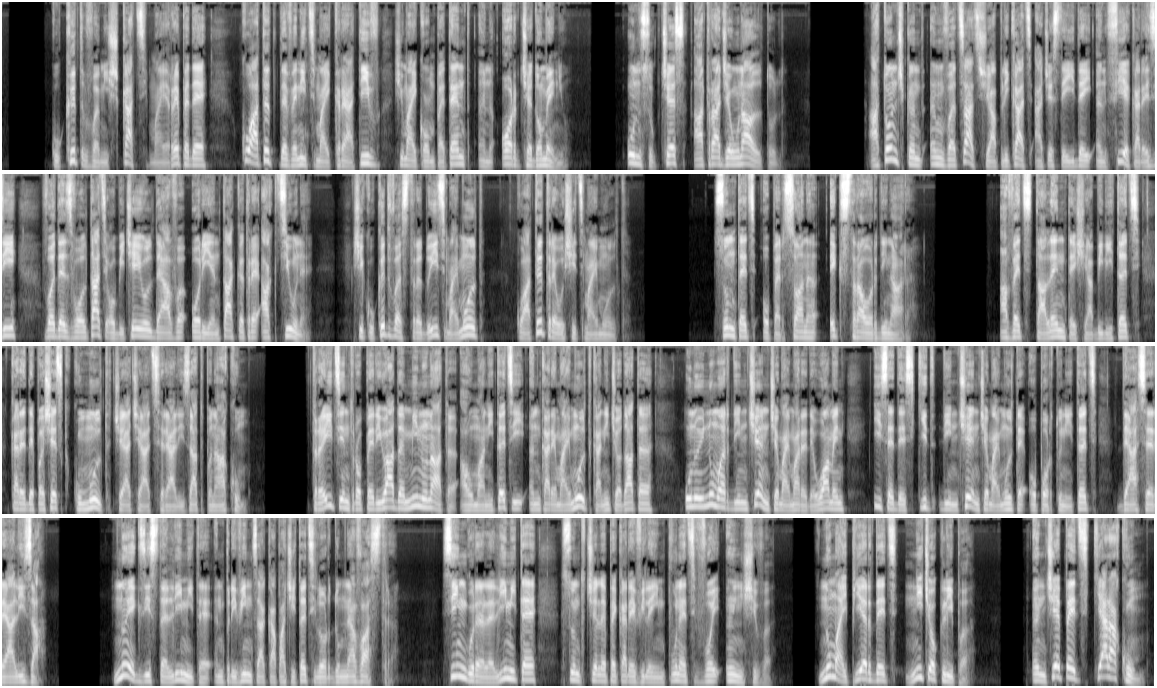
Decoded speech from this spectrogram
Cu cât vă mișcați mai repede, cu atât deveniți mai creativ și mai competent în orice domeniu. Un succes atrage un altul. Atunci când învățați și aplicați aceste idei în fiecare zi, vă dezvoltați obiceiul de a vă orienta către acțiune. Și cu cât vă străduiți mai mult, cu atât reușiți mai mult. Sunteți o persoană extraordinară. Aveți talente și abilități care depășesc cu mult ceea ce ați realizat până acum. Trăiți într-o perioadă minunată a umanității în care mai mult ca niciodată, unui număr din ce în ce mai mare de oameni îi se deschid din ce în ce mai multe oportunități de a se realiza. Nu există limite în privința capacităților dumneavoastră. Singurele limite sunt cele pe care vi le impuneți voi înșivă. Nu mai pierdeți nicio clipă. Începeți chiar acum!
